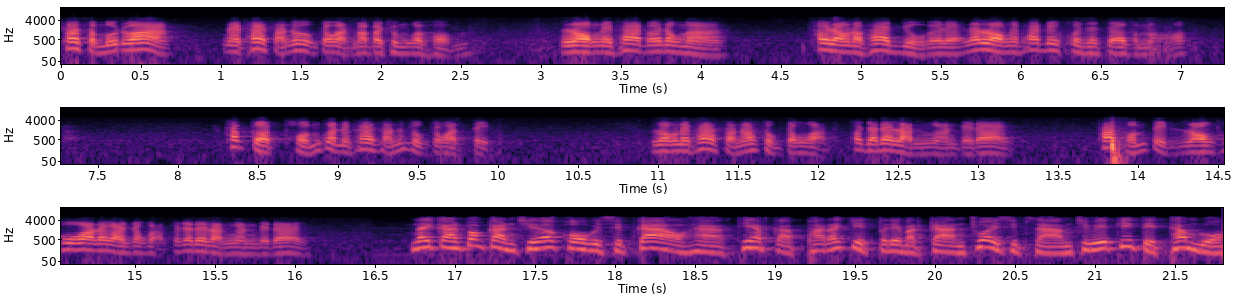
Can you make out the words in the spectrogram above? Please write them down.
ถ้าสมมุติว่าในแพทย์สาธารณสุขจังหวัดมาประชุมกับผม รองในแพทย์ไม่ต้องมา ให้รองในแพทย์อยู่ไปเลย แล้วรองในแพทย์ไม่ควรจะเจอกับหมอ ถ้าเกิดผมกับในแพทย์สาธารณสุขจังหวัดติด รองในแพทย์สาธารณสุขจังหวัดก็จะได้รันงานไปได้ ถ้าผมติดรองผู้ว่าราชการจังหวัดก็จะได้รันงานไปได้ ในการป้องกันเชื้อโควิด -19 หากเทียบกับภารกิจปฏิบัติการช่วย 13 ชีวิตที่ติดถ้ำหลวง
